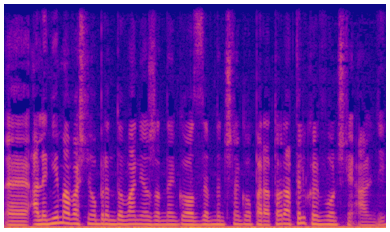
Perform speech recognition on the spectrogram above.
e, ale nie ma właśnie obrędowania żadnego zewnętrznego operatora, tylko i wyłącznie Aldi.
